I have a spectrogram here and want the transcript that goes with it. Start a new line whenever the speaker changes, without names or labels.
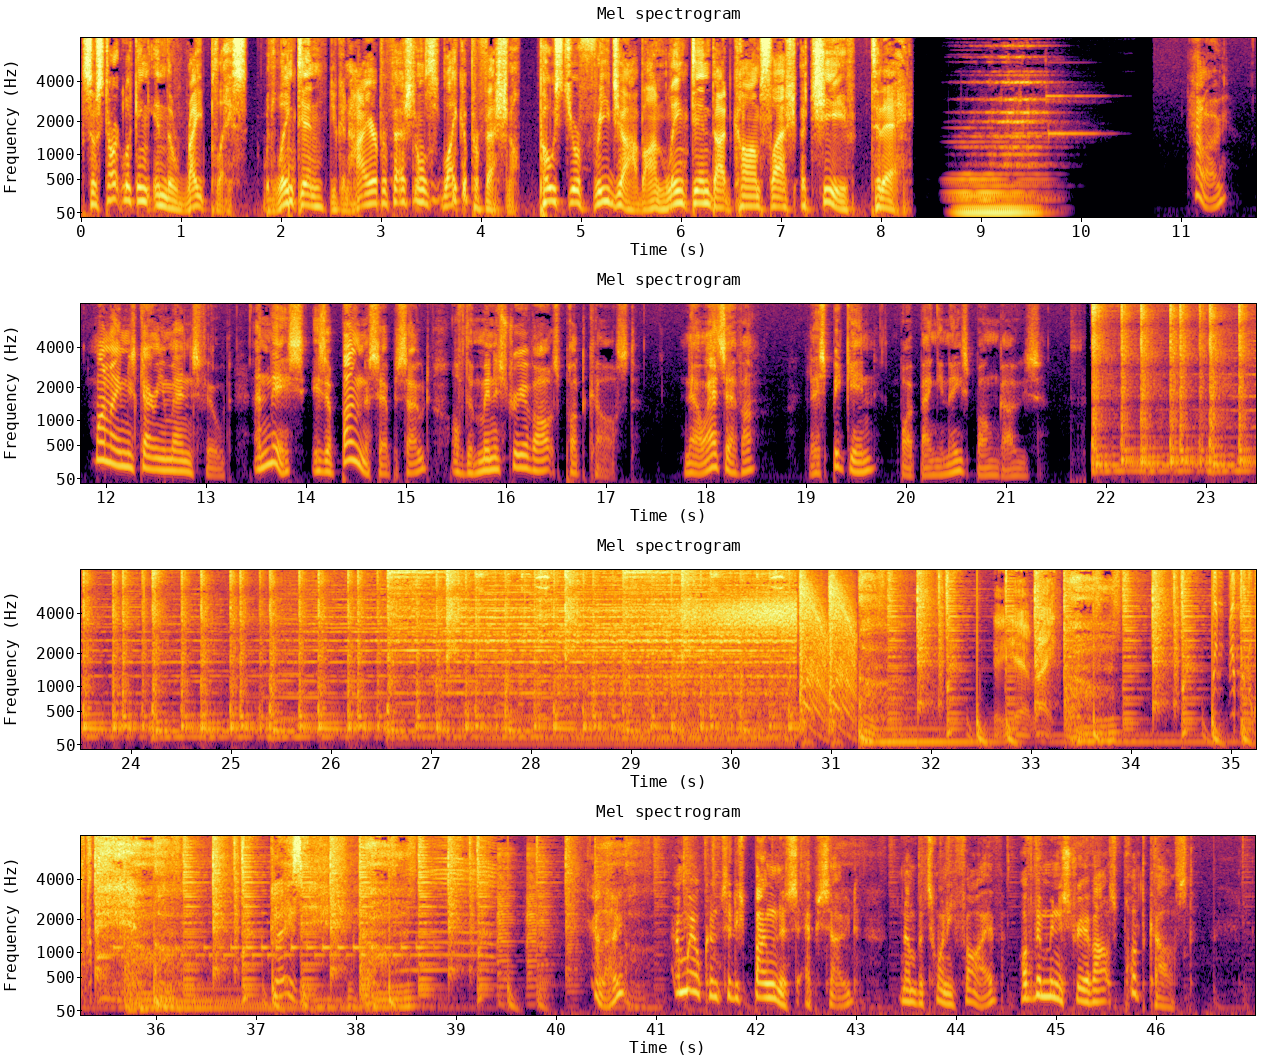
So start looking in the right place. With LinkedIn, you can hire professionals like a professional. Post your free job on linkedin.com slash achieve today.
Hello, my name is Gary Mansfield, and this is a bonus episode of the Ministry of Arts podcast. Now, as ever, let's begin by banging these bongos.
Crazy.
Hello, and welcome to this bonus episode, number 25, of the Ministry of Arts podcast.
